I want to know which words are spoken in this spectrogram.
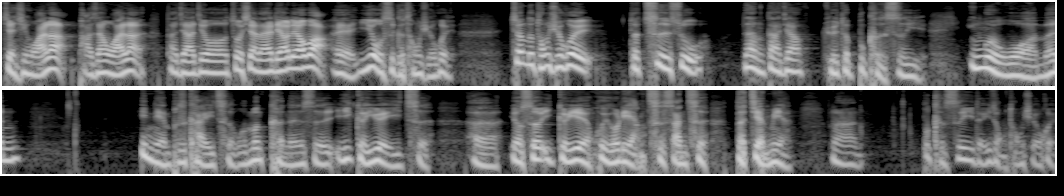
践行完了，爬山完了，大家就坐下来聊聊吧。”哎，又是个同学会。这样的同学会的次数让大家觉得不可思议，因为我们一年不是开一次，我们可能是一个月一次，呃，有时候一个月会有两次、三次的见面，那。不可思议的一种同学会，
